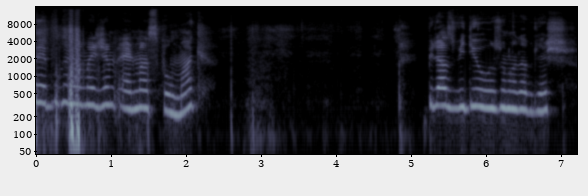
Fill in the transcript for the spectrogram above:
Ve bugün amacım elmas bulmak. Biraz video uzun olabilir.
